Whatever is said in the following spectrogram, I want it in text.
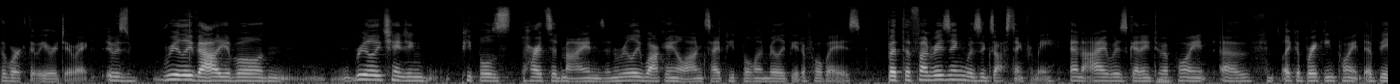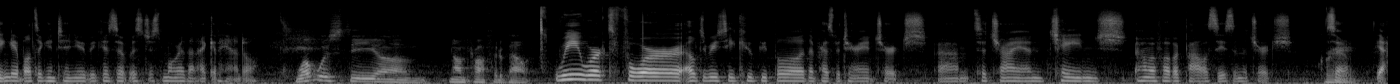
the work that we were doing. It was really valuable and really changing people's hearts and minds and really walking alongside people in really beautiful ways. But the fundraising was exhausting for me. And I was getting to a point of like a breaking point of being able to continue because it was just more than I could handle. What was the um, nonprofit about? We worked for LGBTQ people in the Presbyterian Church um, to try and change homophobic policies in the church. So, yeah,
